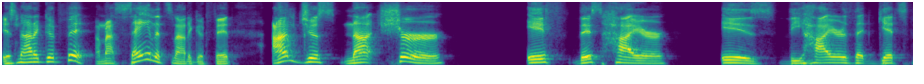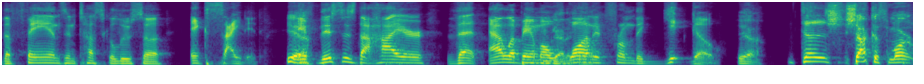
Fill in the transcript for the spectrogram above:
it's not a good fit. I'm not saying it's not a good fit. I'm just not sure if this hire is the hire that gets the fans in Tuscaloosa excited. Yeah. If this is the hire that Alabama You gotta go. wanted from the get go. yeah. Does Shaka Smart.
